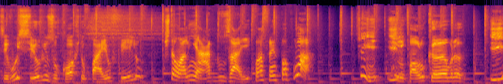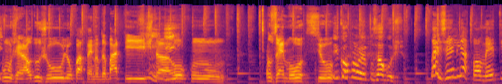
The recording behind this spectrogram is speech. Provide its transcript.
Silva, os Silvios, o Costa, o pai e o filho estão alinhados aí com a Frente Popular. Sim, Com e, o Paulo Câmara, e, com o Geraldo Júlio, com a Fernanda Batista, Sim, e- ou com o Zé Múrcio. e qual o problema pro Zé Augusto? Mas ele atualmente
